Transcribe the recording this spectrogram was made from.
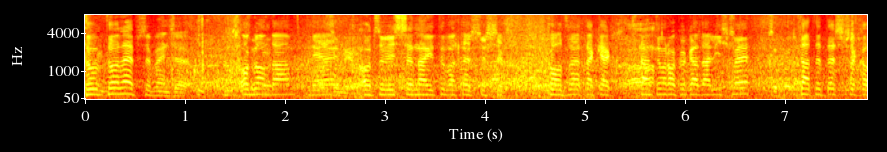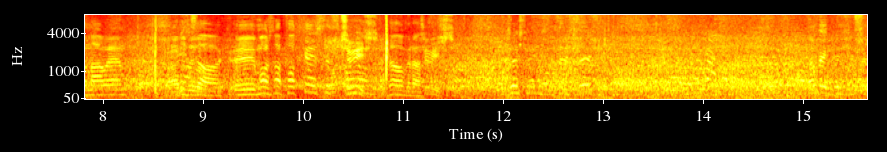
To, to lepsze będzie. Oglądam, nie? Oczywiście na YouTube też już się wchodzę, tak jak w tamtym roku gadaliśmy. Tatę też przekonałem. I co? Y, można fotkę jeszcze? Oczywiście. Dobra. Oczywiście. Coś chcesz? Dawaj, będzie się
